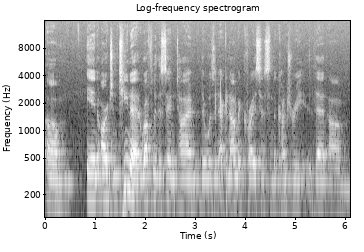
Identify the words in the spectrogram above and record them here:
Um, in Argentina, at roughly the same time, there was an economic crisis in the country that um,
